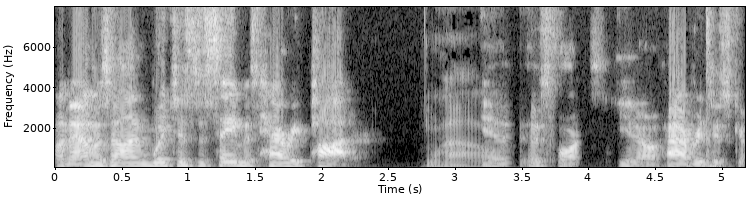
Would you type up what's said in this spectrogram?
on Amazon, which is the same as Harry Potter wow. you know, as far as you know averages go.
